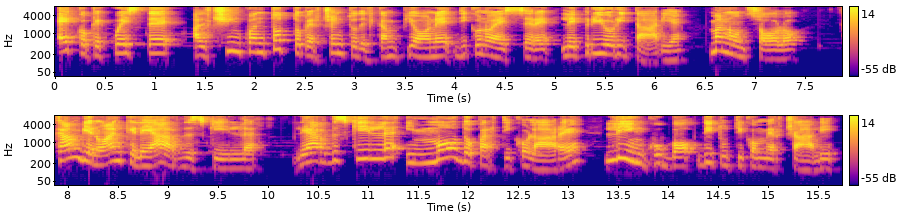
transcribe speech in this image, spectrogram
Ecco che queste al 58% del campione dicono essere le prioritarie, ma non solo, cambiano anche le hard skill. Le hard skill in modo particolare l'incubo di tutti i commerciali,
